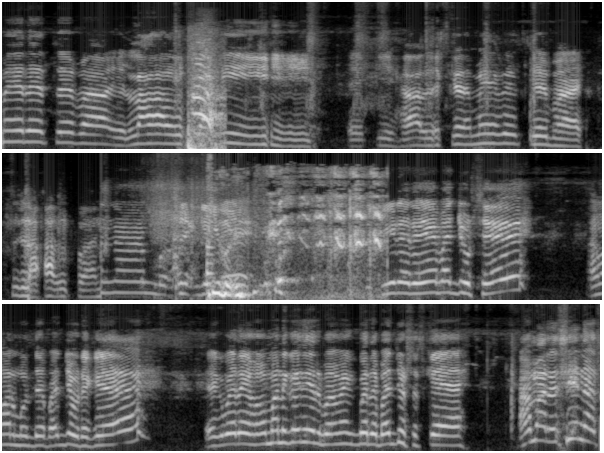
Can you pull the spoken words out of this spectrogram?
মেরেছে ভাই লাল পানি। একই হালকা মেরেছে ভাই লাল পানি। কি রে রে বাজ উঠছে? আমার মধ্যে বাজ উঠে কে? একবারে হমান করে বাম একবারে বাজ উঠছিস কে আমার সিনাস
